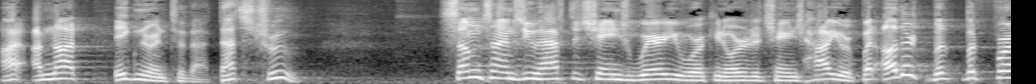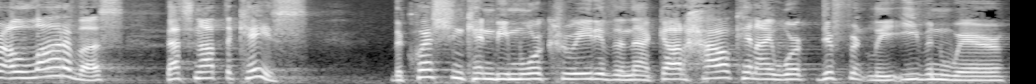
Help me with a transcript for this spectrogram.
I, I'm not ignorant to that. That's true. Sometimes you have to change where you work in order to change how you work. But, other, but, but for a lot of us, that's not the case. The question can be more creative than that. God, how can I work differently even where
